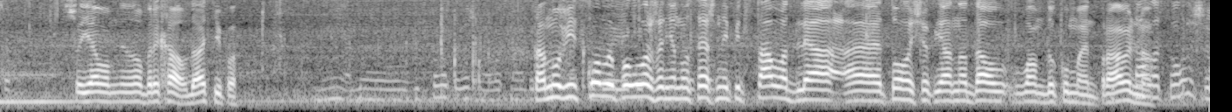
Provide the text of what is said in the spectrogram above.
все. що я вам не набрехав, да, типу? Ні, ну військове положення Та ну військове положення, ну це ж не підстава для е, того, щоб я надав вам документ, правильно? Підстава того, що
